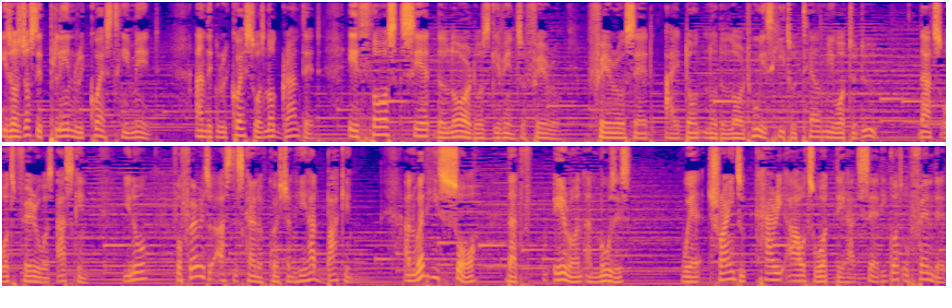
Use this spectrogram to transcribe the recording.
It was just a plain request he made, and the request was not granted. A thus said the Lord was given to Pharaoh. Pharaoh said, I don't know the Lord. Who is he to tell me what to do? That's what Pharaoh was asking. You know, for Pharaoh to ask this kind of question, he had backing. And when he saw that Aaron and Moses were trying to carry out what they had said, he got offended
